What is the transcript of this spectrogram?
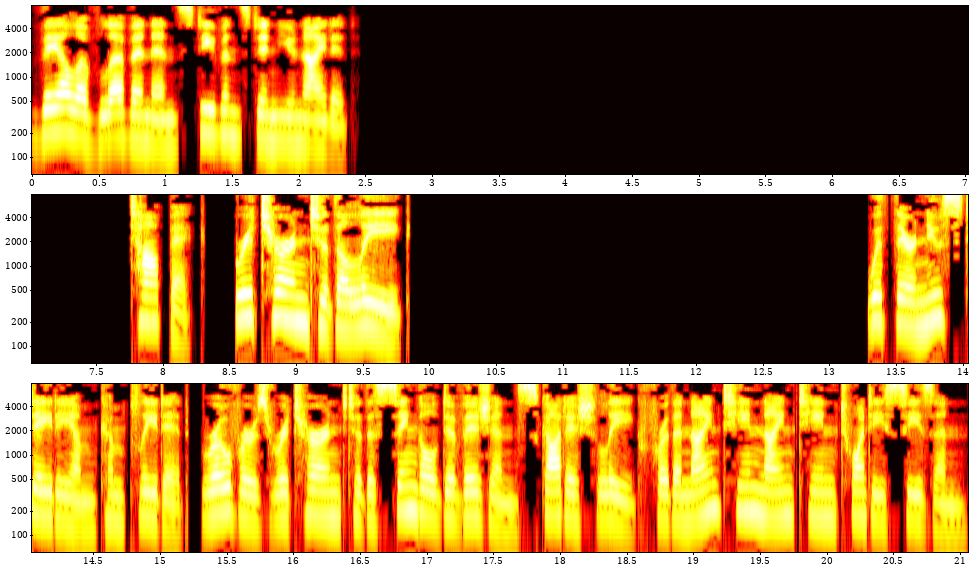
Vale of Leven and Stevenston United. Topic: Return to the league. With their new stadium completed, Rovers returned to the single-division Scottish League for the 1919–20 season.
